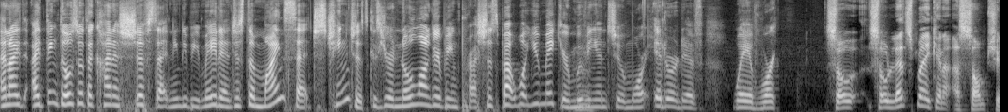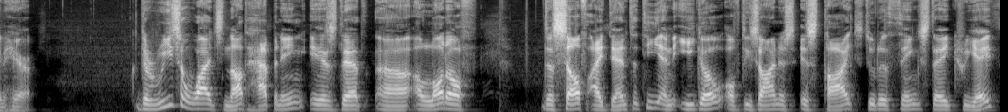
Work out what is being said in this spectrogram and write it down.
and I, I think those are the kind of shifts that need to be made and just the mindset just changes because you're no longer being precious about what you make. You're moving mm. into a more iterative way of working so so let's make an assumption here. The reason why it's not happening is that uh, a lot of the self-identity and ego of designers is tied to the things they create.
